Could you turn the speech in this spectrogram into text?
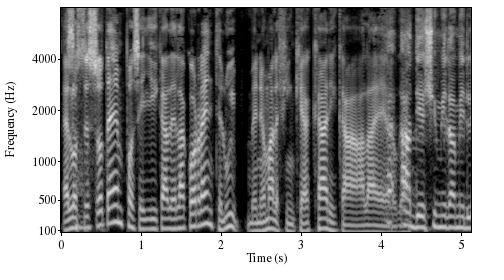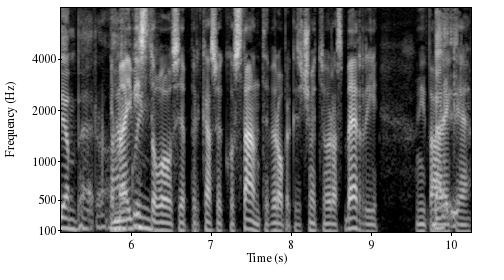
e allo esatto. stesso tempo se gli cade la corrente lui bene o male finché a carica la eh, eroga. ha 10.000 mAh. Eh, mai quindi... visto se per caso è costante però perché se ci metti un Raspberry mi pare Beh, che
